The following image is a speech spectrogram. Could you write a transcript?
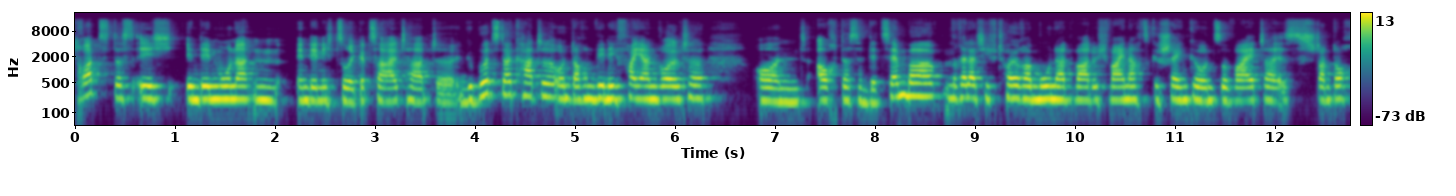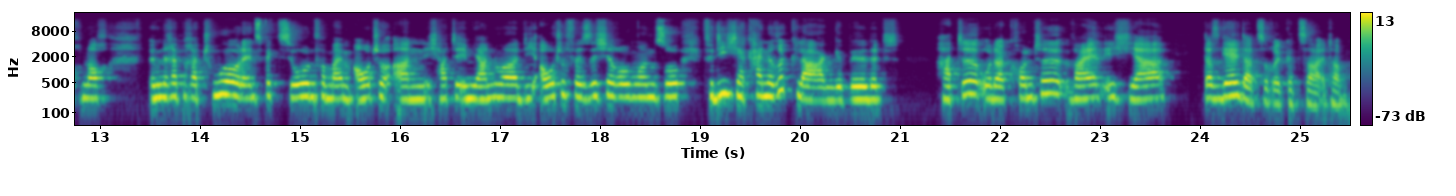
Trotz, dass ich in den Monaten, in denen ich zurückgezahlt hatte, Geburtstag hatte und auch ein wenig feiern wollte und auch das im Dezember ein relativ teurer Monat war durch Weihnachtsgeschenke und so weiter. Es stand doch noch irgendeine Reparatur oder Inspektion von meinem Auto an. Ich hatte im Januar die Autoversicherung und so, für die ich ja keine Rücklagen gebildet hatte oder konnte, weil ich ja das Geld da zurückgezahlt habe.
